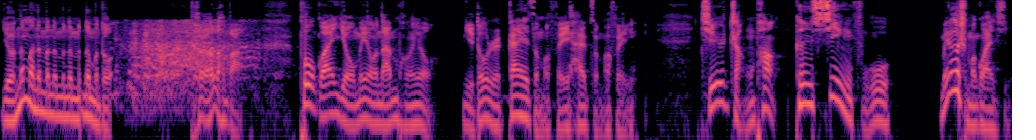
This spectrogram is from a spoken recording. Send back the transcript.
有那么那么那么那么那么多。得了吧。不管有没有男朋友，你都是该怎么肥还怎么肥。其实长胖跟幸福没有什么关系，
